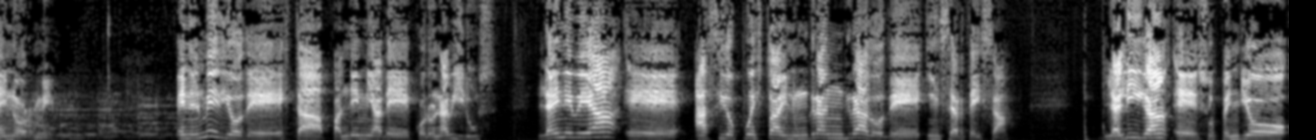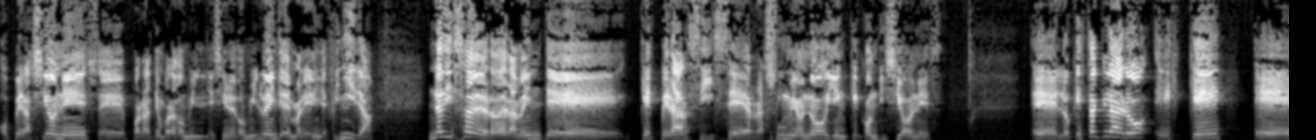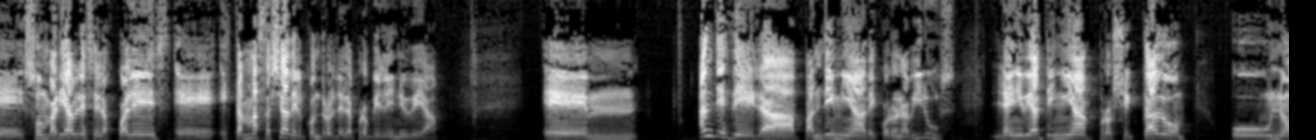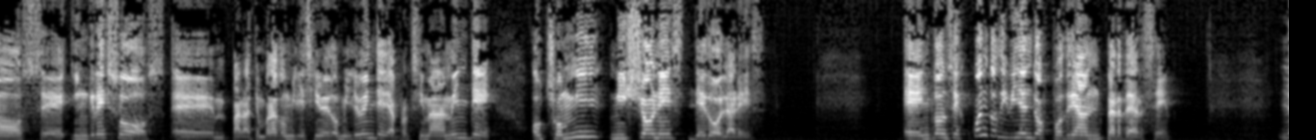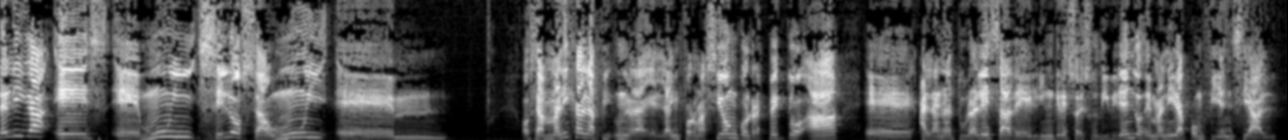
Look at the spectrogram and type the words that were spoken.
Enorme. En el medio de esta pandemia de coronavirus, la NBA eh, ha sido puesta en un gran grado de incerteza. La liga eh, suspendió operaciones eh, por la temporada 2019-2020 de manera indefinida. Nadie sabe verdaderamente qué esperar si se resume o no y en qué condiciones. lo que está claro es que eh, son variables en las cuales eh, están más allá del control de la propia NBA. Em, antes de la pandemia de coronavirus, la NBA tenía proyectado unos eh, ingresos em, para la temporada 2019-2020 de aproximadamente 8 mil millones de dólares. entonces, ¿cuántos dividendos podrían perderse? La liga es eh, muy celosa o muy... Eh, o sea, maneja la, información con respecto eh, a, la naturaleza del ingreso de sus dividendos de manera confidencial.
